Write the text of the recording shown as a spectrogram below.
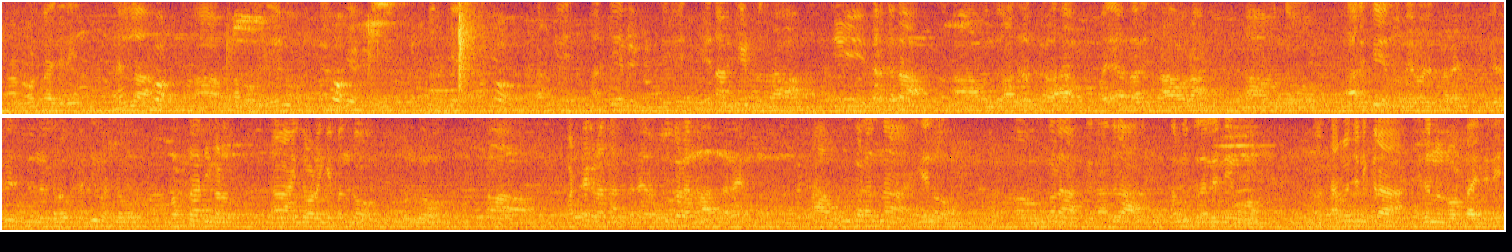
ಆ, ನೋಡ್ತಾ ಇದ್ದೀರಿ ಎಲ್ಲ ಏನು ಅರ್ಕೆ ಅರ್ಕೆ ಅರ್ಕೆಯನ್ನು ಇಟ್ಟಿರ್ತೀವಿ ಏನು ಅರ್ಕೆ ಇಟ್ಟರು ಸಹ ಈ ದರ್ಗದ ಒಂದು ಅದರ ಸಹ ಭಯಾದಾರಿ ಸಹ ಅವರ ಒಂದು ಅರ್ಕೆಯನ್ನು ನೆರವೇರಿಸ್ತಾರೆ. ನೆರವೇರಿಸಿದ ನಂತರ ಪ್ರತಿ ವರ್ಷವೂ ಭಕ್ತಾದಿಗಳು ಇದರೊಳಗೆ ಬಂದು ಒಂದು ಬಟ್ಟೆಗಳನ್ನು ಹಾಕ್ತಾರೆ, ಹೂಗಳನ್ನು ಹಾಕ್ತಾರೆ. ಆ ಹೂಗಳನ್ನು ಏನು ಹೂಗಳ ಹಾಕ್ತಾರೆ? ಅದರ ಸಮ್ಮುಖದಲ್ಲಿ ನೀವು ಸಾರ್ವಜನಿಕರ ಇದನ್ನು ನೋಡ್ತಾ ಇದ್ದೀರಿ.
